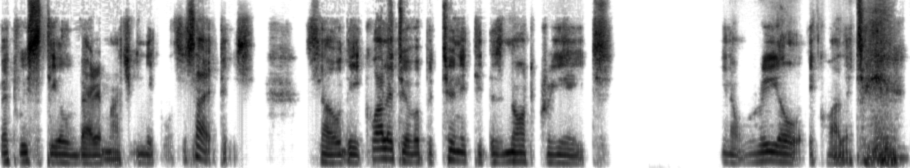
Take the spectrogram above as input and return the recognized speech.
But we're still very much in equal societies. So the equality of opportunity does not create you know, real equality.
